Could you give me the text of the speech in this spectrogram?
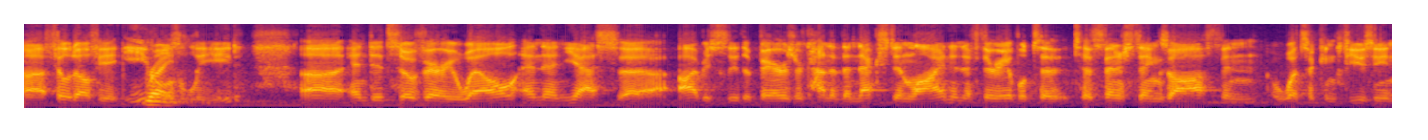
uh, Philadelphia Eagles right. lead uh, and did so very well. And then, yes, uh, obviously the Bears are kind of the next in line. And if they're able to, to finish things off in what's a confusing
